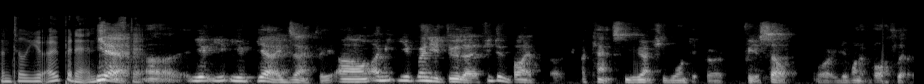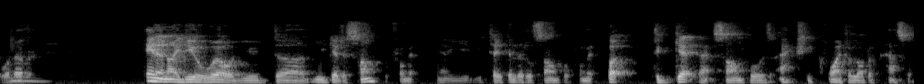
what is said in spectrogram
until you open it and yeah, taste it. Uh, you, you, you, yeah, exactly. Uh, I mean, you, when you do that, if you do buy a, a cat, you actually want it for, for yourself or you want to bottle it or whatever. Mm in an ideal world, you'd uh, you get a sample from it. You know, you, you, take a little sample from it, but to get that sample is actually quite a lot of hassle.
